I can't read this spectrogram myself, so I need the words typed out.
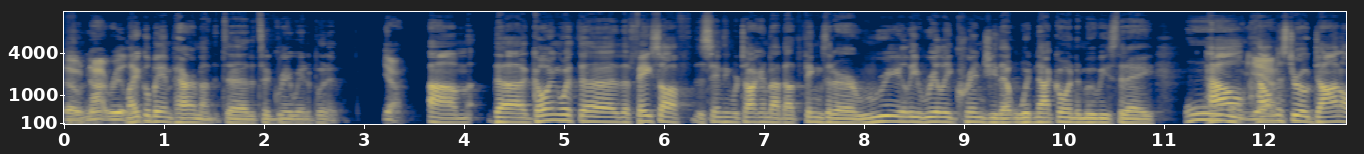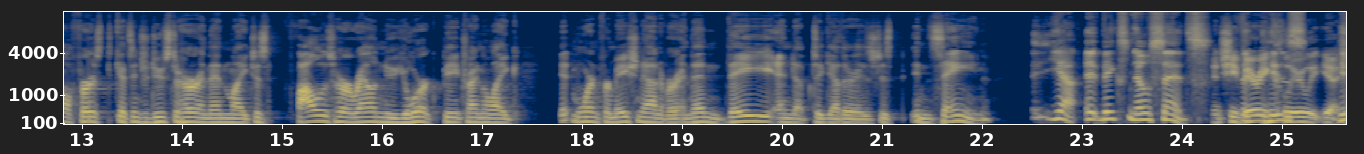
though not really. Michael Bay empowerment. That's a, that's a great way to put it. Yeah. Um, the going with the the face off, the same thing we're talking about about things that are really really cringy that would not go into movies today. how yeah. how Mr. O'Donnell first gets introduced to her and then like just follows her around New York, being trying to like get more information out of her, and then they end up together is just insane. Yeah, it makes no sense. And she That very clearly- yeah, his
